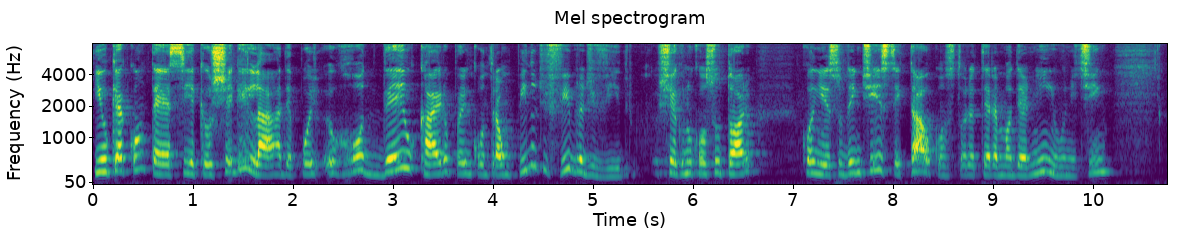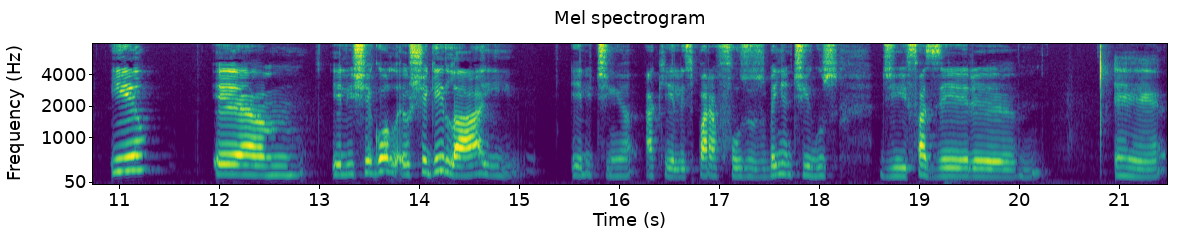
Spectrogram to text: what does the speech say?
E o que acontece é que eu cheguei lá, depois eu rodei o Cairo para encontrar um pino de fibra de vidro. Eu chego no consultório, conheço o dentista e tal, o consultório até era moderninho, bonitinho. E é, ele chegou, eu cheguei lá e ele tinha aqueles parafusos bem antigos de fazer é, é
